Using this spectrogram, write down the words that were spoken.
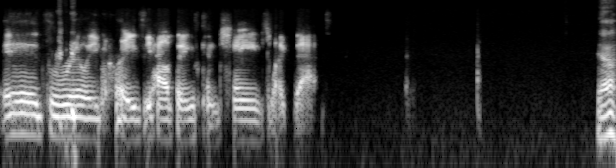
It's really crazy how things can change like that. Yeah,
